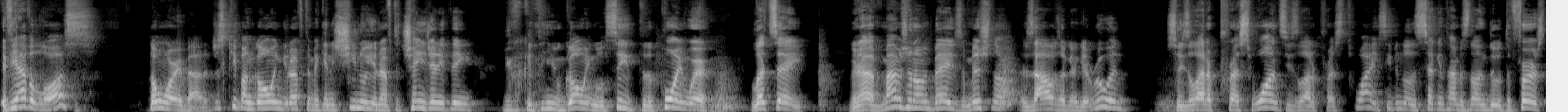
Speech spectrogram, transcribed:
if you have a loss, don't worry about it. Just keep on going. You don't have to make any shino. You don't have to change anything. You can continue going. We'll see to the point where, let's say, we're going to have Mamash Amud Beis, a Mishnah, his olives are going to get ruined. So he's allowed to press once, he's allowed to press twice, even though the second time has nothing to do with the first.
